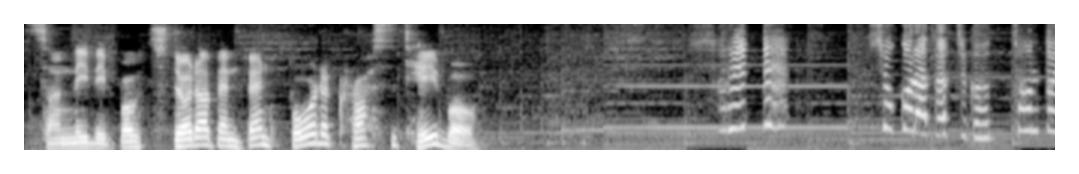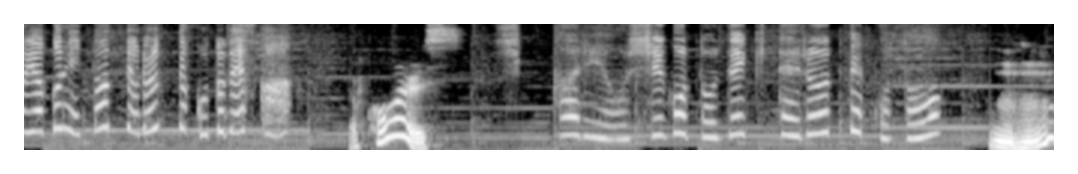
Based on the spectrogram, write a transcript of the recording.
Suddenly, they both stood up and bent forward across the table. Of course. Mm-hmm.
